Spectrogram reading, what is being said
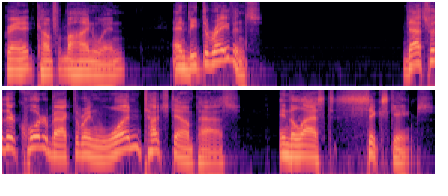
granted, come from behind win, and beat the Ravens. That's for their quarterback throwing one touchdown pass in the last six games.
